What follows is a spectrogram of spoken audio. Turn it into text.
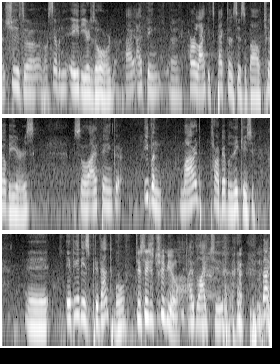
Uh, she's uh, about 78 years old. I, I think uh, her life expectancy is about 12 years. So I think uh, even mild paravalvular leakage, uh, if it is preventable, This is trivial. I would like to. but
